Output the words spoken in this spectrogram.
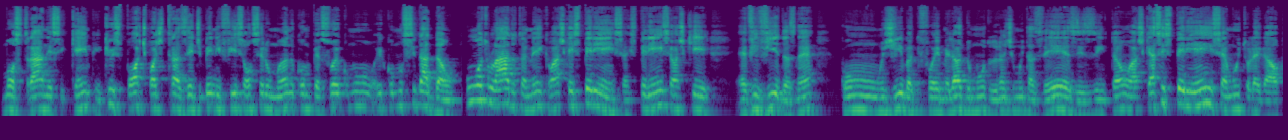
mostrar nesse camping que o esporte pode trazer de benefício ao ser humano como pessoa e como, e como cidadão. Um outro lado também, que eu acho que é a experiência. A experiência, eu acho que é vividas, né? Com o Giba, que foi melhor do mundo durante muitas vezes. Então, acho que essa experiência é muito legal.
